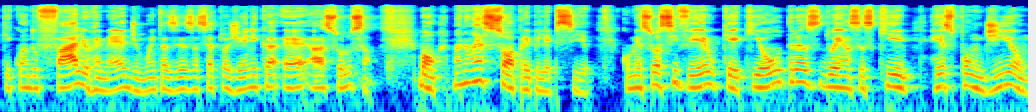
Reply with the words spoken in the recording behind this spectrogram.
que quando falha o remédio, muitas vezes a cetogênica é a solução. Bom, mas não é só para epilepsia. Começou a se ver o quê? Que outras doenças que respondiam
